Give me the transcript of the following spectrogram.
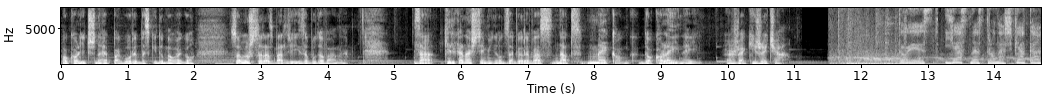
okoliczne pagóry Beskidu Małego są już coraz bardziej zabudowane. Za kilkanaście minut zabiorę Was nad Mekong do kolejnej rzeki życia. To jest jasna strona świata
